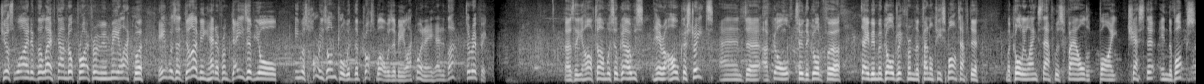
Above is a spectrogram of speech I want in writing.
Just wide of the left hand upright from Emile Acquah. It was a diving header from days of yore. He was horizontal with the crossbar, was Emil Aqua, and he headed that. Terrific as the half-time whistle goes here at Holker Street, and uh, a goal to the good for David McGoldrick from the penalty spot after Macaulay Langstaff was fouled by Chester in the box.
